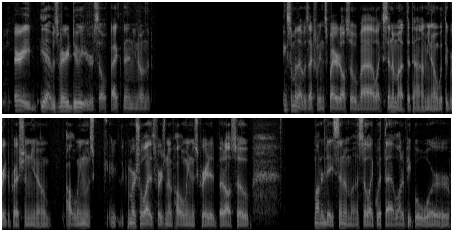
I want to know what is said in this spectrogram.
It was very yeah, it was very do it yourself back then. You know, in the I think some of that was actually inspired also by like cinema at the time. You know, with the Great Depression, you know, Halloween was the commercialized version of Halloween was created, but also modern day cinema. So like with that, a lot of people were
